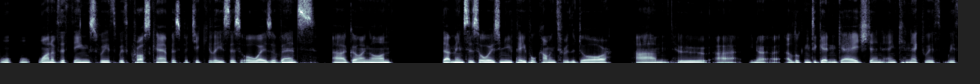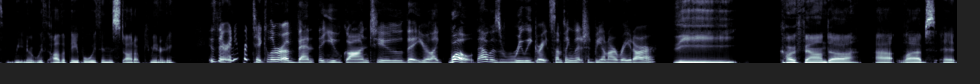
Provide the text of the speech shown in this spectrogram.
w- one of the things with with cross campus particularly is there's always events uh, going on. That means there's always new people coming through the door um, who uh, you know are looking to get engaged and, and connect with with you know with other people within the startup community. Is there any particular event that you've gone to that you're like, whoa, that was really great, something that should be on our radar? The co-founder uh, labs at,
